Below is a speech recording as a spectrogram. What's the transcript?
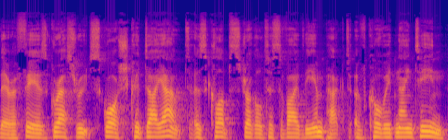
There are fears grassroots squash could die out as clubs struggle to survive the impact of COVID 19.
